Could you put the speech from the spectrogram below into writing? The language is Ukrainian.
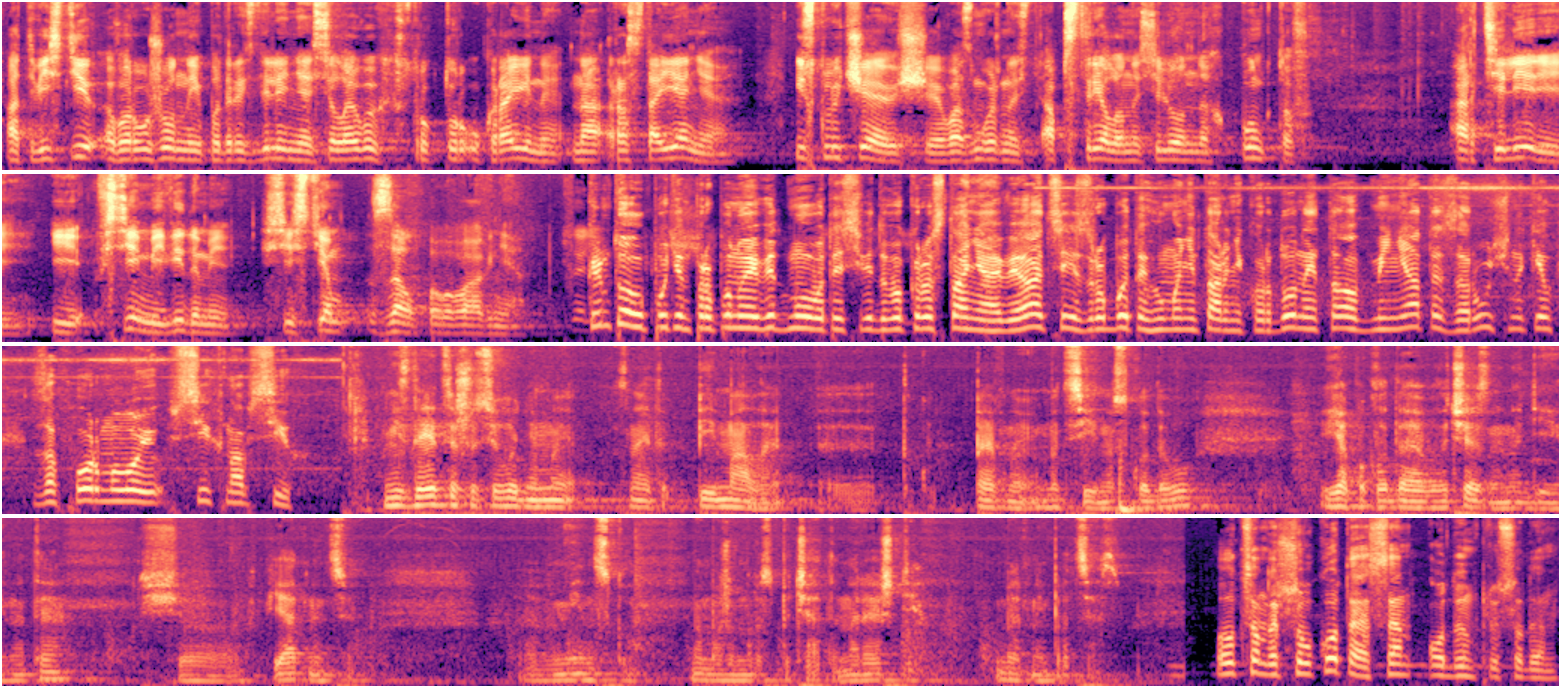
Отвести вооруженные подразделения силовых структур Украины на расстояние, исключающее возможность обстрела населенных пунктов артиллерией и всеми видами систем залпового огня. Крім того, Путін пропонує відмовитись від використання авіації, зробити гуманітарні кордони та обміняти заручників за формулою всіх на всіх. Мені здається, що сьогодні ми, знаєте, піймали е, таку певну емоційну складову. Я покладаю величезні надії на те, що в п'ятницю е, в Мінську ми можемо розпочати нарешті мирний процес. Олександр Шилко, ТСН 1+,1.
